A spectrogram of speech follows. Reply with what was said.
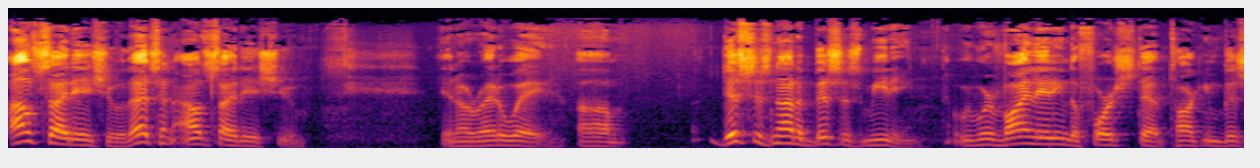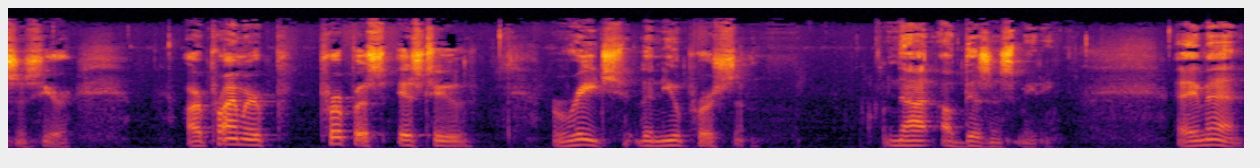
outside issue. That's an outside issue. You know, right away. Um, this is not a business meeting. We're violating the fourth step, talking business here. Our primary purpose is to reach the new person not a business meeting. Amen.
